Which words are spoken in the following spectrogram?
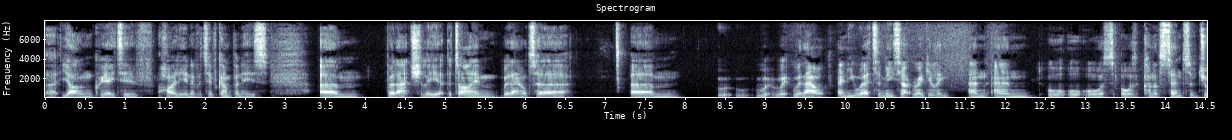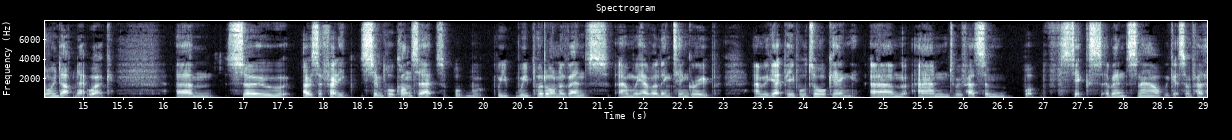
uh, young, creative, highly innovative companies. Um, but actually at the time without uh, um, w- w- without anywhere to meet up regularly and and or or, or, or kind of sense of joined up network. Um, so oh, it's a fairly simple concept. We we put on events and we have a LinkedIn group and we get people talking. Um, and we've had some what six events now. We get some fa-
